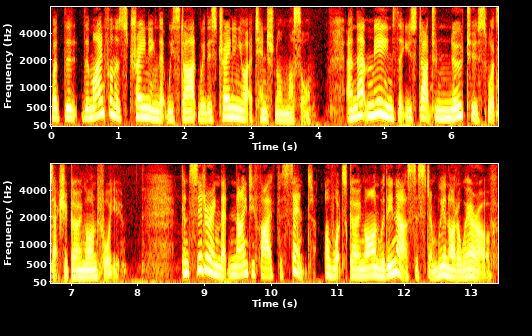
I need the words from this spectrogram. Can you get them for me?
But the, the mindfulness training that we start with is training your attentional muscle. And that means that you start to notice what's actually going on for you considering that 95% of what's going on within our system we're not aware of,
